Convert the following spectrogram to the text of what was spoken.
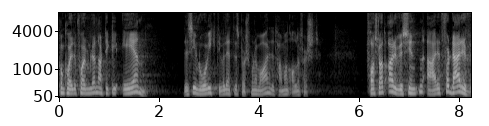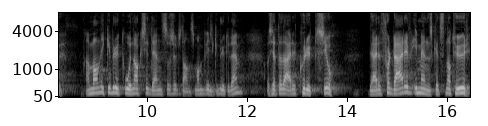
Concorde-formelen, artikkel 1, det sier noe viktig ved dette spørsmålet var. Det tar man aller først fastslå at arvesynden er et forderv. Man man ikke bruker ordene aksidens og substans. Man vil ikke bruke dem. Og si at det er et korruptio. Det er et forderv i menneskets natur.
